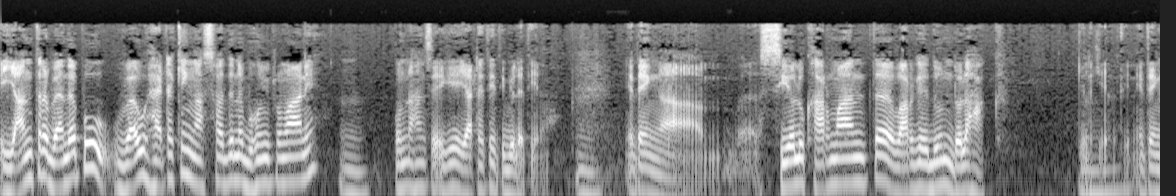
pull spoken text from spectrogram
යන්ත්‍ර බැඳපු වැව් 60කින් අස්වදන භූමි ප්‍රමාණය උන්වහන්සේගේ යටතේ තිබිලා තියෙනවා. ඉතින් සියලු කර්මාන්ත වර්ග යොදුන් 12ක් කියලා කියලා තියෙනවා. ඉතින්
